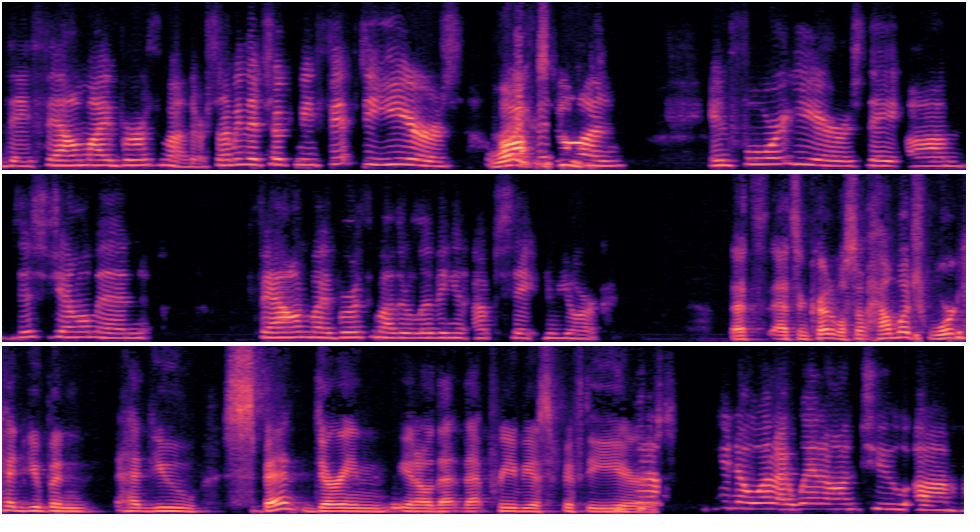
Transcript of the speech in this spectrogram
they found my birth mother. Something that took me 50 years Right. off and on. In four years, they um this gentleman found my birth mother living in upstate New York. That's that's incredible. So how much work had you been had you spent during, you know, that that previous 50 years? you know what? I went on to um,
